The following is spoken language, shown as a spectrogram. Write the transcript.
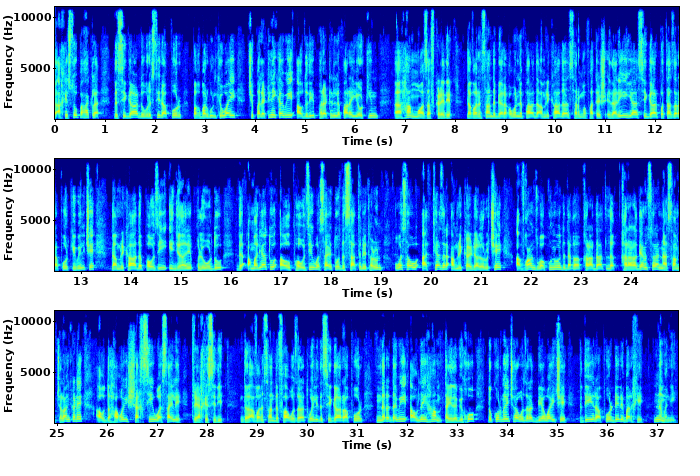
د اخیستو په هکله د سیګار د ورستي راپور په غبرګون کې وایي چې پلټنې کوي او د دې پلټنې لپاره یو ټیم هم موظف کړی دی د افغانستان د بیارغونې لپاره د امریکا د سرمفتش ادارې یا سیګار په تازه راپور کې ویل چې د امریکا د پوځي انجنیري قلو اردو د عملیاتو او پوځي وسایطو د ساتنې تړون اووه سوه او اتیا زره امریکایي ډالرو چې افغان ځواکونو د دغه قرارداد له قرارادیانو سره ناسم چلند کړی او د هغوی شخصي وسایل یې ترې اخیستي دي. د افغانستان دفاع وزارت ویلي د سیګار راپور نه ردوي او نه یې هم تاییدوي خو د کورنیو چارو وزارت بیا وایي چې د دې راپور ډېرې برخې نه مني.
